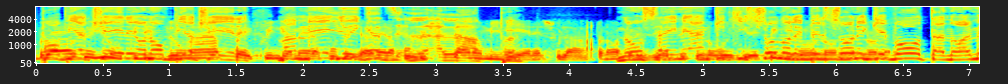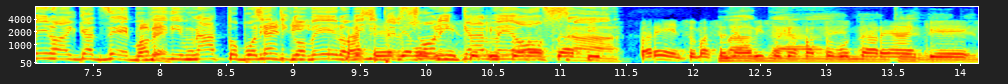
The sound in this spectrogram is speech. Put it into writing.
può piacere o non piacere, quindi ma meglio la gazebo, non mi viene sull'app, no? Non sai neanche chi dire, sono le quindi non- persone non- che non- votano, almeno al gazebo, Vabbè. vedi un atto politico Senti, vero, vedi persone in carne e ossa. stati- Parenzo, ma se Ma abbiamo visto che ha fatto votare anche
